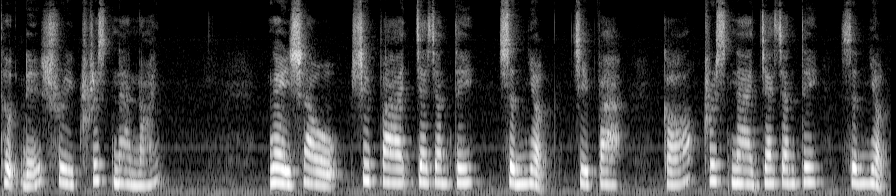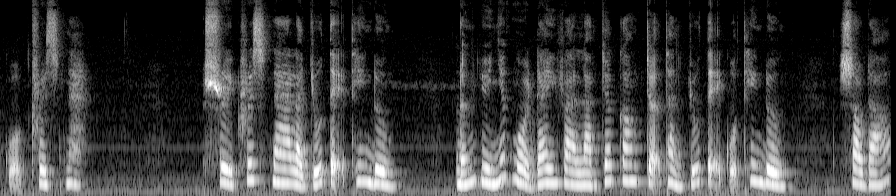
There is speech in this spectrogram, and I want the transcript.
thượng đế sri krishna nói ngày sau shiva jayanti sinh nhật shiva có Krishna Jayanti, sinh nhật của Krishna. Sri Krishna là chúa tể thiên đường, đấng duy nhất ngồi đây và làm cho con trở thành chúa tể của thiên đường. Sau đó,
